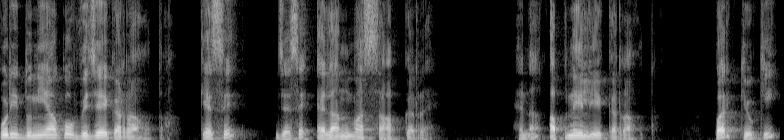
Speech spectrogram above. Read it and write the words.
पूरी दुनिया को विजय कर रहा होता। कैसे? जैसे एलन मस साहब कर रहे हैं, है ना? अपने लिए कर रहा होता। पर क्योंकि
